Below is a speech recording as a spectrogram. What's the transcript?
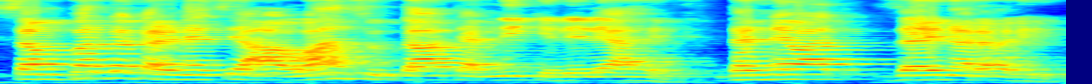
संपर्क करण्याचे आवाहन सुद्धा त्यांनी केलेले आहे. धन्यवाद. जय नरहरी.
